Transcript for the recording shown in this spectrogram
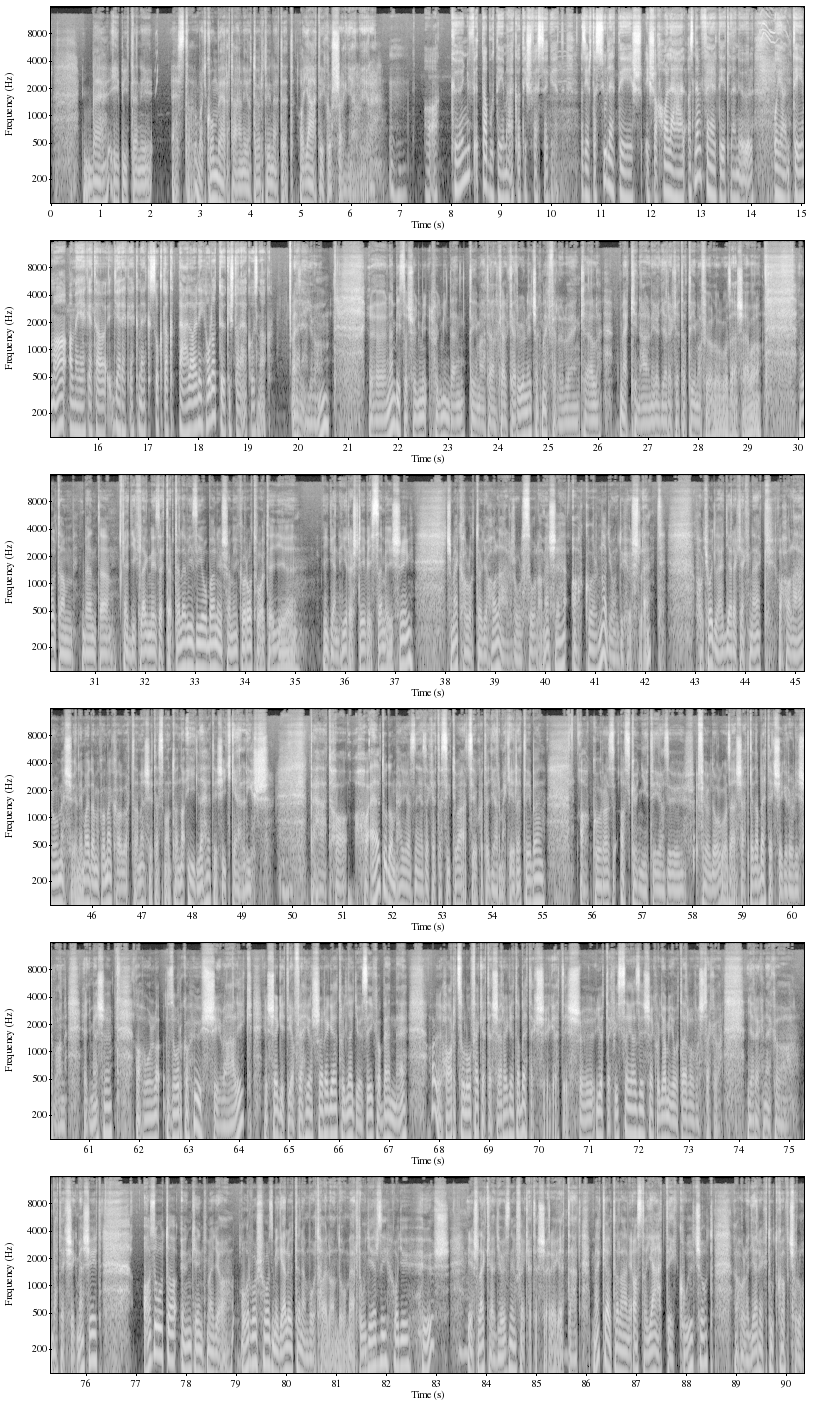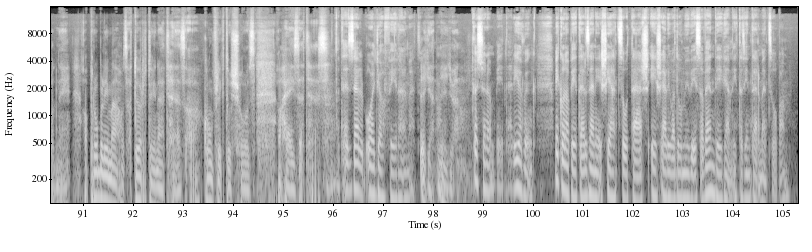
beépíteni ezt, vagy konvertálni a történetet a játékosság nyelvére. A könyv tabu témákat is feszeget. Azért a születés és a halál az nem feltétlenül olyan téma, amelyeket a gyerekeknek szoktak tálalni, holott ők is találkoznak. Ez így van. Nem biztos, hogy, mi, hogy minden témát el kell kerülni, csak megfelelően kell megkínálni a gyereket a téma földolgozásával. Voltam bent a egyik legnézettebb televízióban, és amikor ott volt egy igen híres tévés személyiség, és meghallotta, hogy a halálról szól a mese, akkor nagyon dühös lett, hogy hogy lehet gyerekeknek a halálról mesélni. Majd amikor meghallgatta a mesét, azt mondta, na így lehet, és így kell is. Tehát ha, ha el tudom helyezni ezeket a szituációkat a gyermek életében, akkor az, az könnyíti az ő földolgozását. Például a betegségről is van egy mese, ahol Zorka hőssé válik, és segíti a fehér sereget, hogy legyőzzék a benne harcoló fekete sereget, a betegséget. És jöttek visszajelzések, hogy amióta elolvasták a gyereknek a betegség mesét, Azóta önként megy a orvoshoz, még előtte nem volt hajlandó, mert úgy érzi, hogy ő hős, és le kell győzni a fekete sereget. Tehát meg kell találni azt a játék kulcsot, ahol a gyerek tud kapcsolódni a problémához, a történethez, a konfliktushoz, a helyzethez. Hát ezzel oldja a félelmet. Igen, mm. így van. Köszönöm, Péter. Jövünk. Mikola Péter zenés játszótárs és előadó művész a vendégem itt az Intermedzóban.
